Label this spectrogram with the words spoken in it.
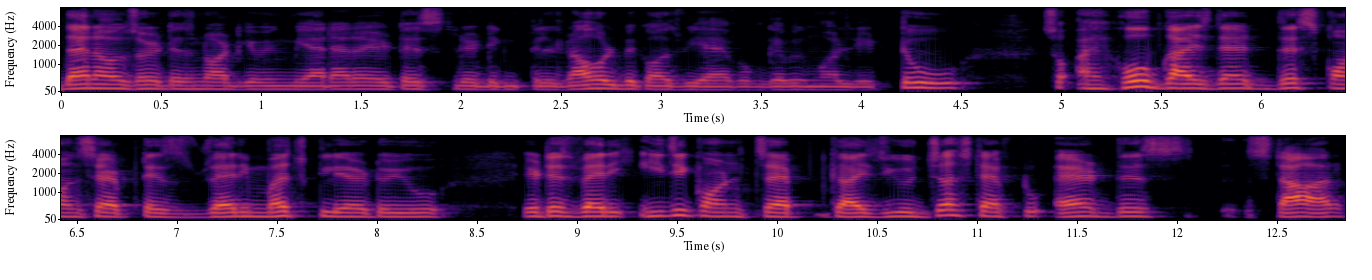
Then also it is not giving me an error it is reading till rahul because we have giving only two. So i hope guys that this concept is very much clear to you. It is very easy concept guys. You just have to add this star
